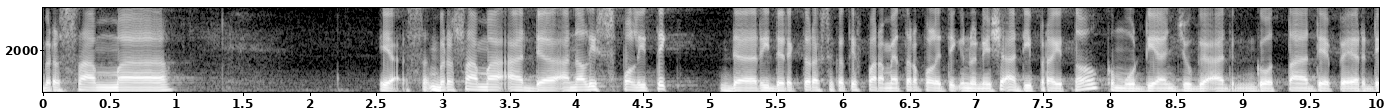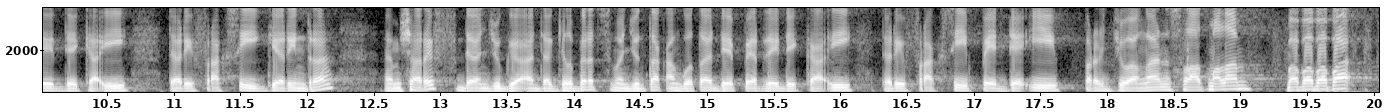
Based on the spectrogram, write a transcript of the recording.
bersama ya bersama ada analis politik dari Direktur Eksekutif Parameter Politik Indonesia Adi Praitno, kemudian juga anggota DPRD DKI dari fraksi Gerindra. M. Syarif dan juga ada Gilbert Simanjuntak anggota DPRD DKI dari fraksi PDI Perjuangan. Selamat malam, Bapak-bapak.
